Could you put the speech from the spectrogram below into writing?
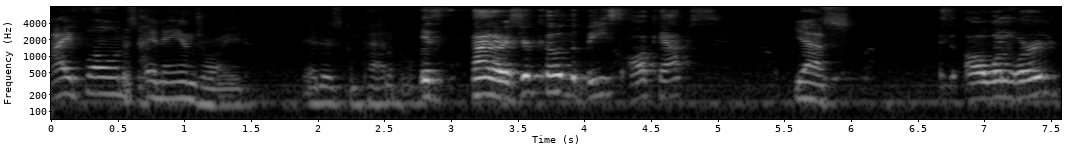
iPhones and Android. It is compatible. Is Tyler? Is your code the Beast? All caps? Yes. Is it all one word?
